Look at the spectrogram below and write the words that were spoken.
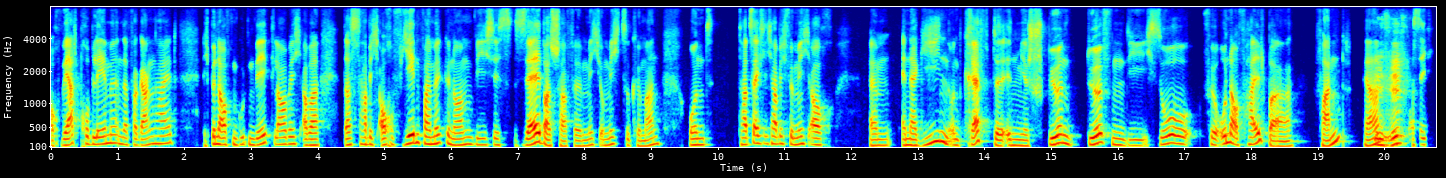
auch Wertprobleme in der Vergangenheit. Ich bin da auf einem guten Weg, glaube ich, aber das habe ich auch auf jeden Fall mitgenommen, wie ich es selber schaffe, mich um mich zu kümmern. Und tatsächlich habe ich für mich auch ähm, Energien und Kräfte in mir spüren dürfen, die ich so für unaufhaltbar fand, ja, mhm. dass ich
